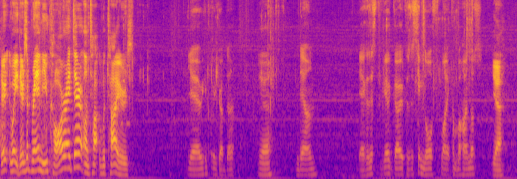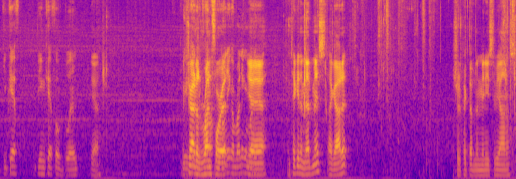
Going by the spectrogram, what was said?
There, wait, there's a brand new car right there on top with tires. Yeah, we can probably grab that. Yeah. I'm down. Yeah, because this go go because this team north might come behind us. Yeah. Keep careful, being careful, of blimp. Yeah. We You try to run for I'm it. running, I'm running, I'm yeah, running. yeah. I'm taking the med mist. I got it. Should have picked up the minis to be honest.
